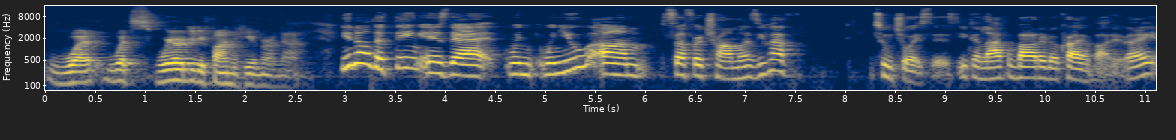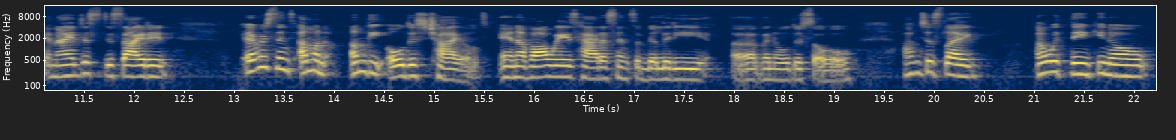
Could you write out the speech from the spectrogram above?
what, what's, where did you find the humor in that? You know, the thing is that when when you um, suffer traumas, you have two choices. You can laugh about it or cry about it, right? And I just decided ever since I'm an I'm the oldest child and I've always had a sensibility of an older soul. I'm just like I would think, you know,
